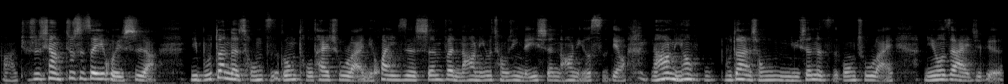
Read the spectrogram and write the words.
啊，就是像就是这一回事啊！你不断的从子宫投胎出来，你换一次身份，然后你又重新你的一生，然后你又死掉，然后你又不不断的从女生的子宫出来，你又在这个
